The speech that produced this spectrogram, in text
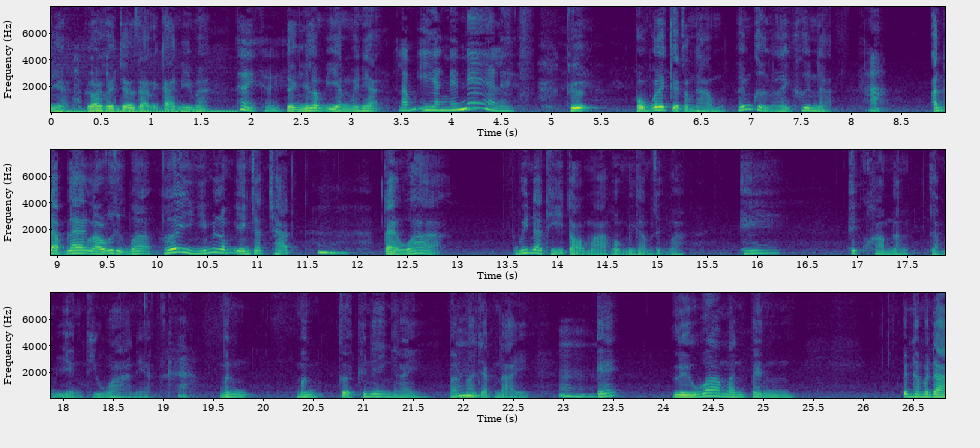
เนี่ยพี่อ้อยเคยเจอสถานการณ์นี้ไหมเคยเคยอย่างนี้ลำเอียงไหมเนี่ยลำเอียงแน่ๆเลย คือผมก็เลยเกิดคำถามเฮ้ยมันเกิดอะไรขึ้นอะค่ะอันดับแรกเรารู้สึกว่า เฮ้ยอย่างนี้มันลำเอียงชัดๆแต่ว่าวินาทีต่อมาผมมีความรู้สึกว่า เอ๊ะไอ้ความลำลำเอียงที่ว่าเนี่ยค่ะมันมันเกิดขึ้นได้ยังไง มันมาจากไหนอืมเอ๊ะ หรือว่ามันเป็น เป็นธรรมดา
